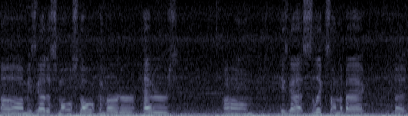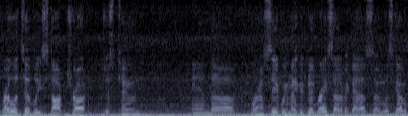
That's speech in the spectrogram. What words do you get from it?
Um, he's got a small stall converter, headers. Um, he's got slicks on the back, but relatively stock truck, just tuned. And uh, we're going to see if we make a good race out of it, guys. So let's go.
